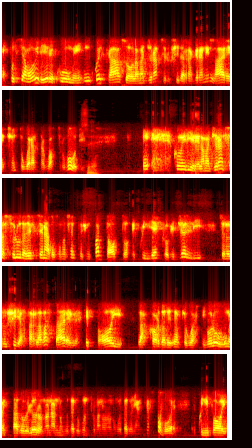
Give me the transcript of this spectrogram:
e possiamo vedere come in quel caso la maggioranza è riuscita a raggranellare 144 voti. Sì. E come dire, la maggioranza assoluta del Senato sono 158 e quindi ecco che già lì sono riusciti a farla passare perché poi l'accordo ad esempio con articolo 1 è stato che loro non hanno votato contro ma non hanno votato neanche a favore quindi poi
